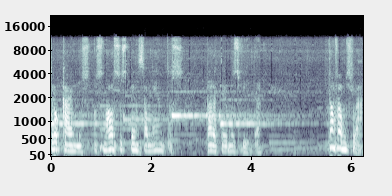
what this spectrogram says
trocarmos os nossos pensamentos para termos vida. Então vamos lá.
